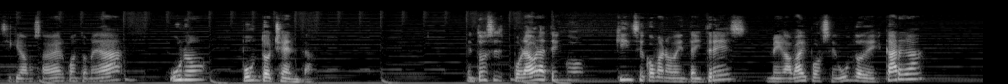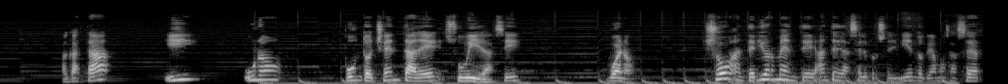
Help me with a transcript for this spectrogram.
Así que vamos a ver cuánto me da. 1.80. Entonces por ahora tengo 15,93 megabytes por segundo de descarga acá está, y 1.80 de subida, ¿sí? Bueno, yo anteriormente, antes de hacer el procedimiento que vamos a hacer,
